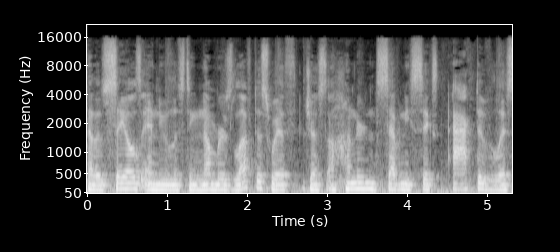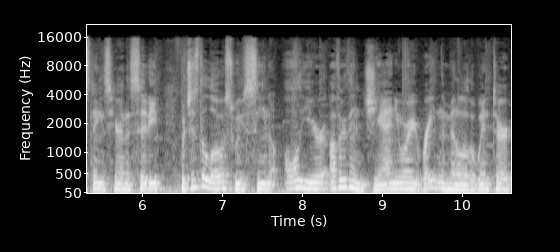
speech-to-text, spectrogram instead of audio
Now, those sales and new listing numbers left us with just 176 active listings here in the city, which is the lowest we've seen all year, other than January, right in the middle of the winter.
